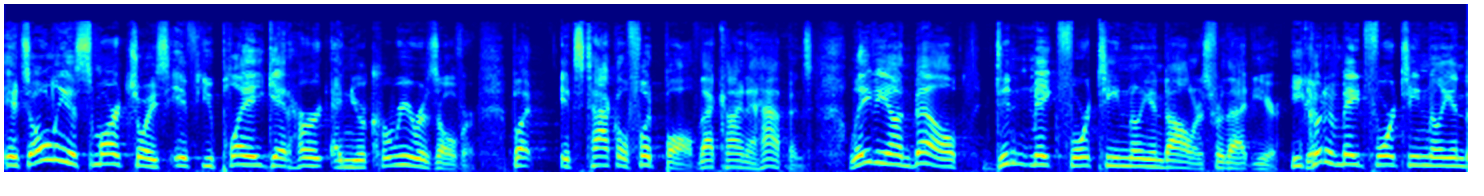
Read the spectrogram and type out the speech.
It's only a smart choice if you play, get hurt, and your career is over. But it's tackle football. That kind of happens. Le'Veon Bell didn't make $14 million for that year. He could have made $14 million.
